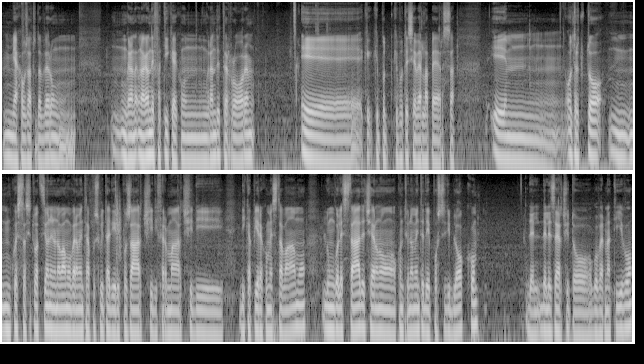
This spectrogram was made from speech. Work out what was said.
mi ha causato davvero un- un gran- una grande fatica e un grande terrore e che, che che potessi averla persa. E, mm, oltretutto mm, in questa situazione non avevamo veramente la possibilità di riposarci, di fermarci, di, di capire come stavamo. Lungo le strade c'erano continuamente dei posti di blocco del- dell'esercito governativo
